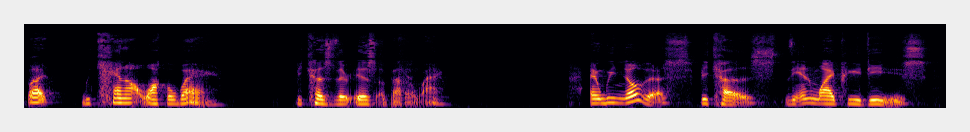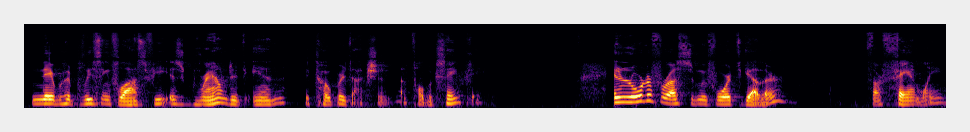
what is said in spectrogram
But we cannot walk away because there is a better way. And we know this because the NYPD's neighborhood policing philosophy is grounded in the co production of public safety. And in order for us to move forward together with our family,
